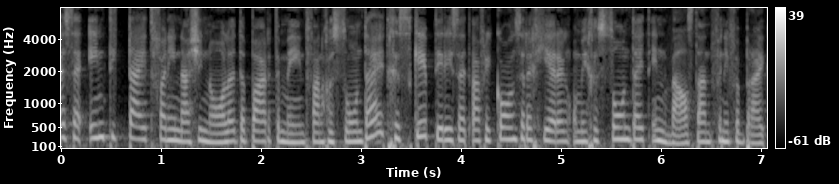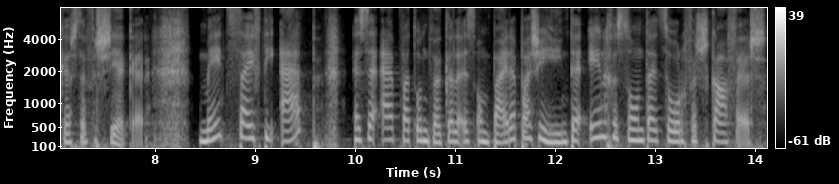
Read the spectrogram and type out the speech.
is 'n entiteit van die Nasionale Departement van Gesondheid geskep deur die Suid-Afrikaanse regering om die gesondheid en welstand van die verbruikers te verseker. Met Safety App is 'n app wat ontwikkel is om beide pasiënte en gesondheidsorgverskaffers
